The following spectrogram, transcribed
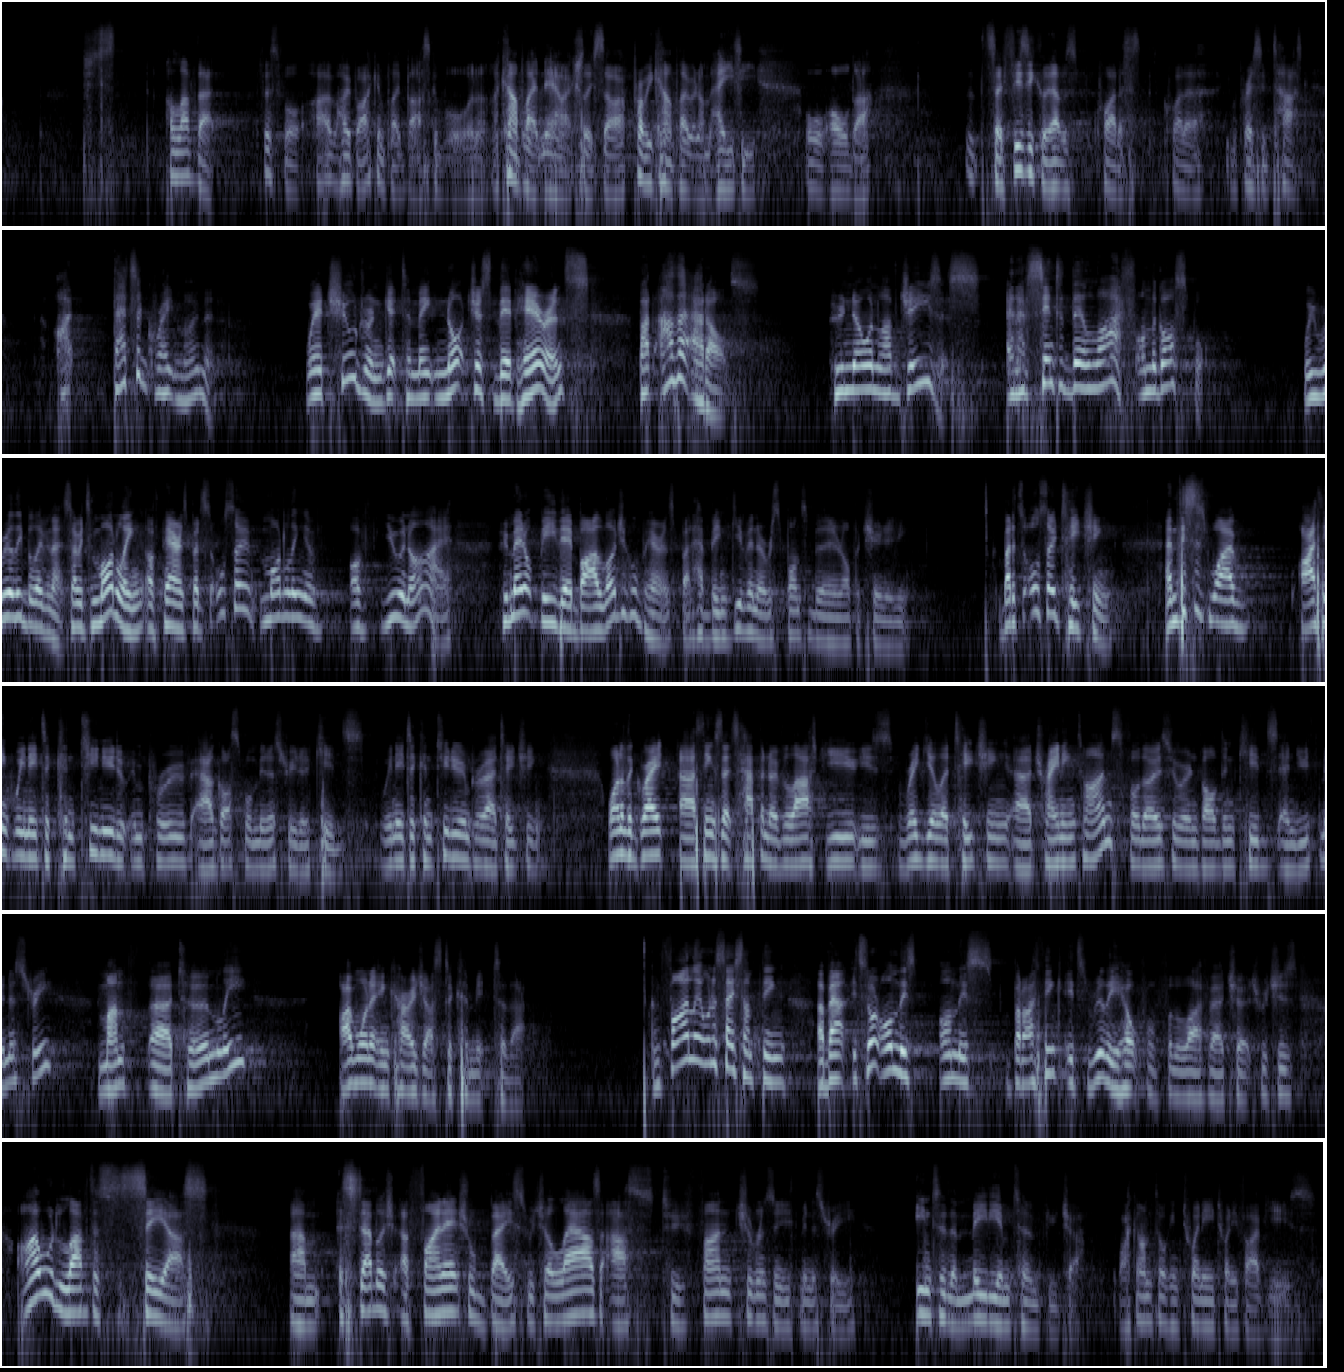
I love that. First of all, I hope I can play basketball. And I can't play it now, actually, so I probably can't play when I'm 80 or older. So physically, that was quite a quite an impressive task. I, that's a great moment where children get to meet not just their parents, but other adults who know and love Jesus and have centered their life on the gospel. We really believe in that. So it's modeling of parents, but it's also modeling of, of you and I, who may not be their biological parents, but have been given a responsibility and an opportunity. But it's also teaching. And this is why I think we need to continue to improve our gospel ministry to kids. We need to continue to improve our teaching. One of the great uh, things that's happened over the last year is regular teaching uh, training times for those who are involved in kids and youth ministry, month uh, termly. I want to encourage us to commit to that. And finally, I want to say something about it's not on this, on this, but I think it's really helpful for the life of our church, which is I would love to see us um, establish a financial base which allows us to fund children's and youth ministry into the medium term future. Like I'm talking 20, 25 years.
